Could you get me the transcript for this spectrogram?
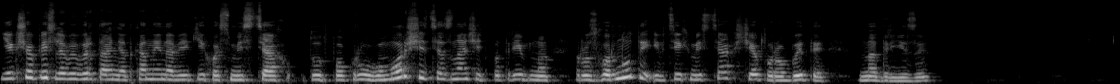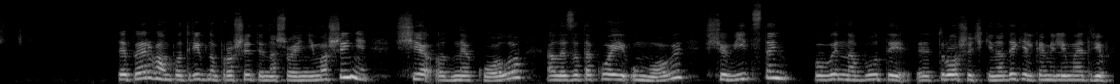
Якщо після вивертання тканина в якихось місцях тут по кругу морщиться, значить потрібно розгорнути і в цих місцях ще поробити надрізи. Тепер вам потрібно прошити на швейній машині ще одне коло, але за такої умови, що відстань повинна бути е, трошечки на декілька міліметрів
